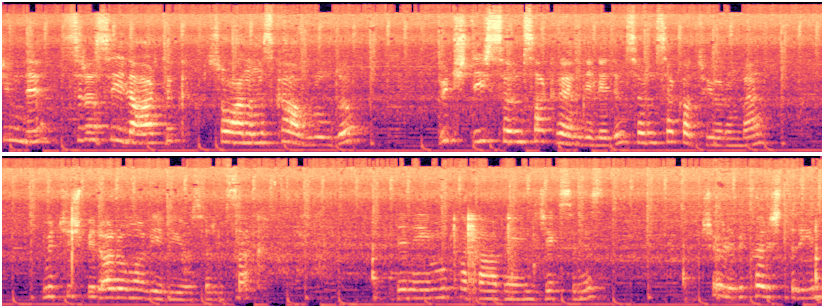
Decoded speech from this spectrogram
Şimdi sırasıyla artık soğanımız kavruldu. 3 diş sarımsak rendeledim. Sarımsak atıyorum ben. Müthiş bir aroma veriyor sarımsak. Deneyin mutlaka beğeneceksiniz. Şöyle bir karıştırayım.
